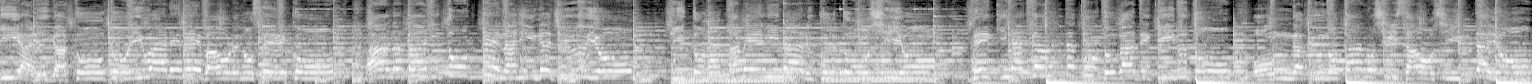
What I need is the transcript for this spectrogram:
ありがとうと言われれば俺の成功。あなたにとって何が重要？人のためになることをしよう。できなかったことができると音楽の楽しさを知ったよ。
